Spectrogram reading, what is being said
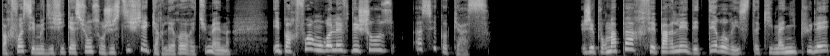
Parfois, ces modifications sont justifiées car l'erreur est humaine, et parfois on relève des choses assez cocasses. J'ai pour ma part fait parler des terroristes qui manipulaient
